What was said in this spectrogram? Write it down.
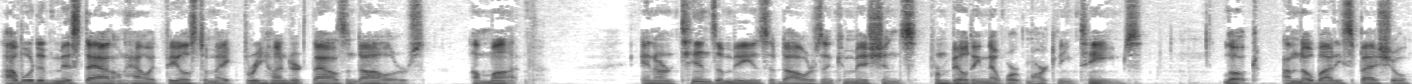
I would have missed out on how it feels to make $300,000 a month and earn tens of millions of dollars in commissions from building network marketing teams. Look, I'm nobody special.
